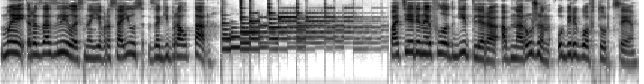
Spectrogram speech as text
Мэй разозлилась на Евросоюз за Гибралтар. Потерянный флот Гитлера обнаружен у берегов Турции.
